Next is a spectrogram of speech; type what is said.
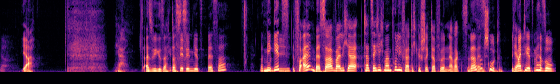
Ja. Ja. Also wie gesagt, Geht's das dir denn jetzt besser? Hast Mir geht's die- vor allem besser, weil ich ja tatsächlich meinen Pulli fertig gestrickt habe für einen erwachsenen Das Menschen. ist gut. Ich Ja. meinte jetzt mehr so,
